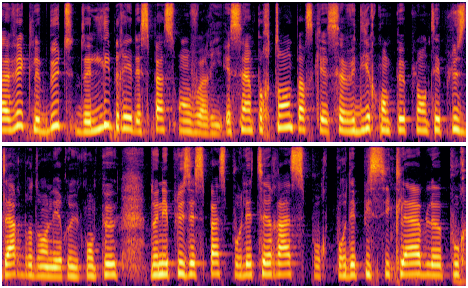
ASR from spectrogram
avec le but de libérer l'espace en voirie. Et c'est important parce que ça veut dire qu'on peut planter plus d'arbres dans les rues, qu'on peut donner plus d'espace pour les terrasses, pour, pour des pistes cyclables, pour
